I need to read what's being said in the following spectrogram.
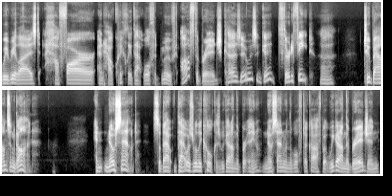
we realized how far and how quickly that wolf had moved off the bridge because it was a good 30 feet, uh, two bounds and gone, and no sound. So that that was really cool because we got on the bridge. You know, no sound when the wolf took off, but we got on the bridge and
